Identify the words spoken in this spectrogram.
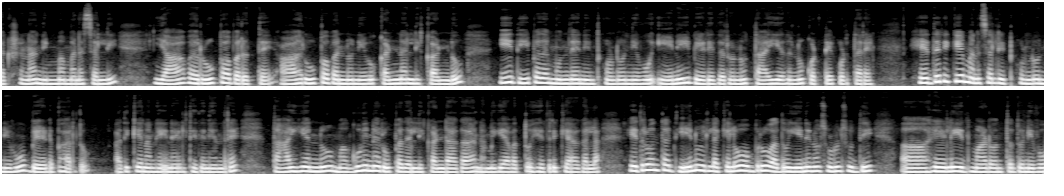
ತಕ್ಷಣ ನಿಮ್ಮ ಮನಸ್ಸಲ್ಲಿ ಯಾವ ರೂಪ ಬರುತ್ತೆ, ಆ ರೂಪವನ್ನು ನೀವು ಕಣ್ಣಲ್ಲಿ ಕಂಡು, ಈ ದೀಪದ ಮುಂದೆ ನಿಂತ್ಕೊಂಡು ನೀವು ಏನೇ ಬೇಡಿದರೂ ತಾಯಿ ಅದನ್ನು ಕೊಟ್ಟೇ ಕೊಡ್ತಾರೆ. ಹೆದರಿಕೆ ಮನಸ್ಸಲ್ಲಿ ಇಟ್ಕೊಂಡು ನೀವು ಬೇಡಬಾರ್ದು. ಅದಕ್ಕೆ ನಾನು ಏನು ಹೇಳ್ತಿದ್ದೀನಿ ಅಂದರೆ, ತಾಯಿಯನ್ನು ಮಗುವಿನ ರೂಪದಲ್ಲಿ ಕಂಡಾಗ ನಮಗೆ ಅವತ್ತು ಹೆದರಿಕೆ ಆಗಲ್ಲ. ಹೆದರುವಂಥದ್ದು ಏನೂ ಇಲ್ಲ. ಕೆಲವೊಬ್ಬರು ಅದು ಏನೇನೋ ಸುಳ್ಳು ಸುದ್ದಿ ಹೇಳಿ ಇದು ಮಾಡುವಂಥದ್ದು ನೀವು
